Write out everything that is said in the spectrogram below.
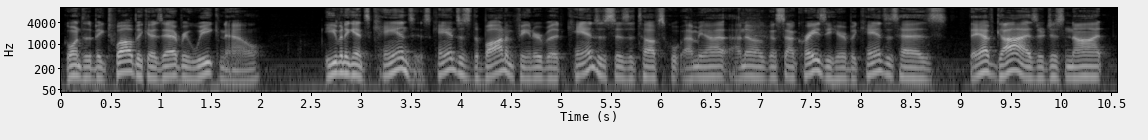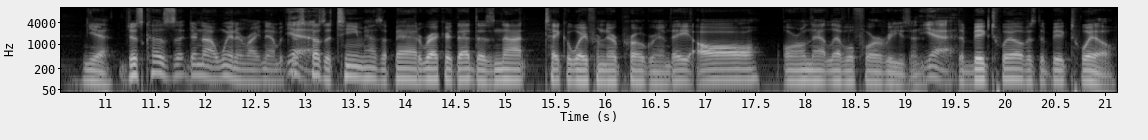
going to the Big 12 because every week now, even against Kansas, Kansas is the bottom feeder, but Kansas is a tough school. I mean, I, I know I'm going to sound crazy here, but Kansas has they have guys. They're just not. Yeah, just because they're not winning right now, but just Yeah. because a team has a bad record, that does not take away from their program. They all are on that level for a reason. Yeah. The Big 12 is the Big 12.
